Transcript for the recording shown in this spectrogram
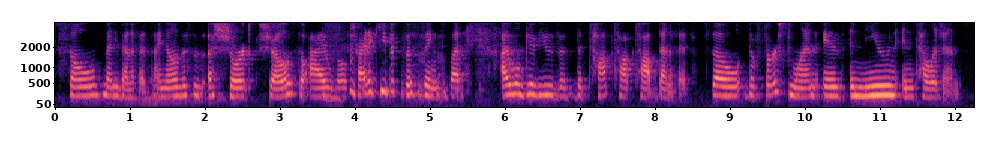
so many benefits. I know this is a short show, so I will try to keep it succinct, but I will give you the, the top, top, top benefits. So, the first one is immune intelligence.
